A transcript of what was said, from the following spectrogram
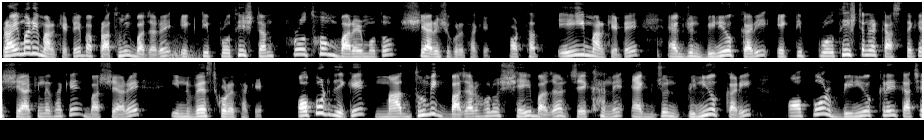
প্রাইমারি মার্কেটে বা প্রাথমিক বাজারে একটি প্রতিষ্ঠান প্রথমবারের মতো শেয়ার ইস্যু করে থাকে। অর্থাৎ এই মার্কেটে একজন বিনিয়োগকারী একটি প্রতিষ্ঠানের কাছ থেকে শেয়ার কিনে থাকে বা শেয়ারে ইনভেস্ট করে থাকে। অপরদিকে মাধ্যমিক বাজার হলো সেই বাজার যেখানে একজন বিনিয়োগকারী অপর বিনিয়োগকারীর কাছে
